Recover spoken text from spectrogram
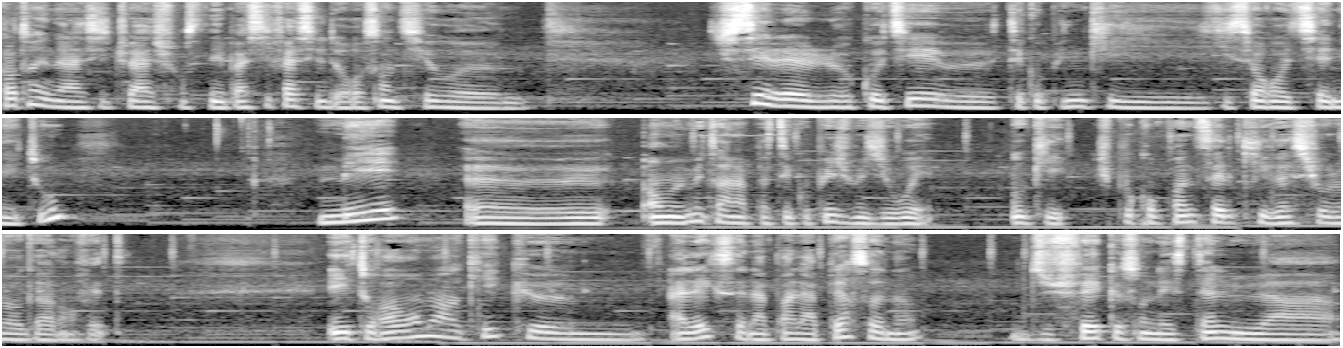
quand on est dans la situation, ce n'est pas si facile de ressentir euh, tu sais, le, côté, euh, tes copines qui, se retiennent et tout. Mais euh, en me mettant à la place des copines, je me dis ouais, ok, je peux comprendre celle qui reste sur le regard en fait. Et tu auras remarqué que Alex, elle n'a pas la personne hein, du fait que son instinct lui a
